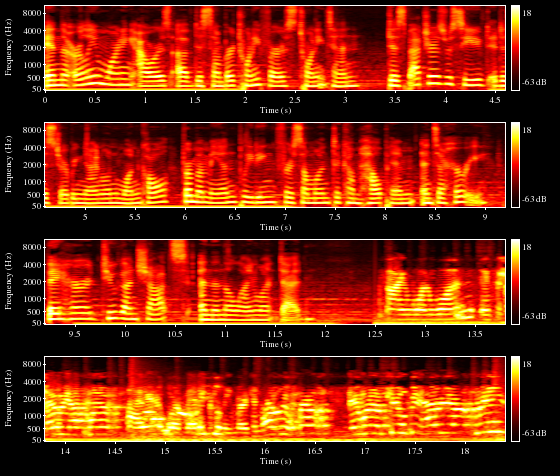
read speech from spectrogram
In the early morning hours of December 21st, 2010, Dispatchers received a disturbing 911 call from a man pleading for someone to come help him and to hurry. They heard two gunshots and then the line went dead. 911, is it Hurry up, hurry fire or medical emergency? Hurry up, They want to kill me. Hurry up, please.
